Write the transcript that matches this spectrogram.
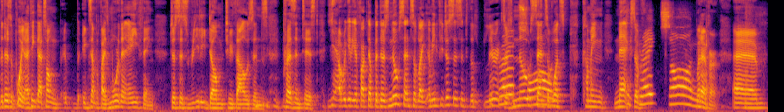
but there's a point. I think that song exemplifies more than anything just this really dumb 2000s presentist. Yeah, we're gonna get fucked up, but there's no sense of like. I mean, if you just listen to the lyrics, there's no song. sense of what's coming next. of great song. Whatever. Um,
